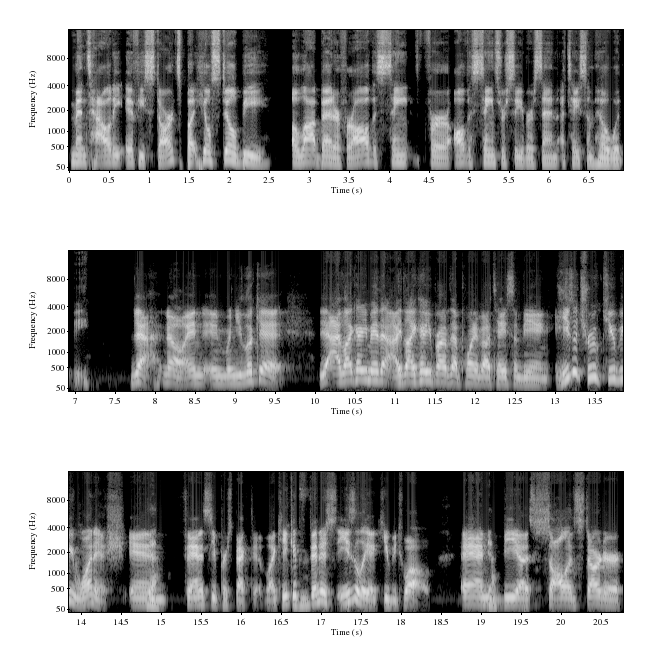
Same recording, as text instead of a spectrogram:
mentality if he starts, but he'll still be a lot better for all the Saint for all the Saints receivers than a Taysom Hill would be. Yeah, no, and and when you look at yeah, I like how you made that. I like how you brought up that point about Taysom being he's a true QB one ish in yeah. fantasy perspective. Like he could mm-hmm. finish easily at QB twelve and yeah. be a solid starter.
